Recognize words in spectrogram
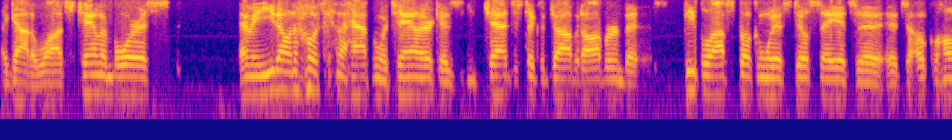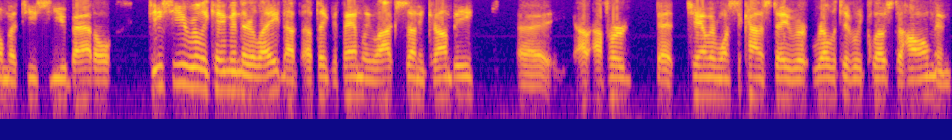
a guy to watch. Chandler Morris, I mean, you don't know what's going to happen with Chandler because Chad just took the job at Auburn, but people I've spoken with still say it's a it's an Oklahoma TCU battle. TCU really came in there late, and I, I think the family likes Sonny Cumbie. Uh, I, I've heard that Chandler wants to kind of stay re- relatively close to home, and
